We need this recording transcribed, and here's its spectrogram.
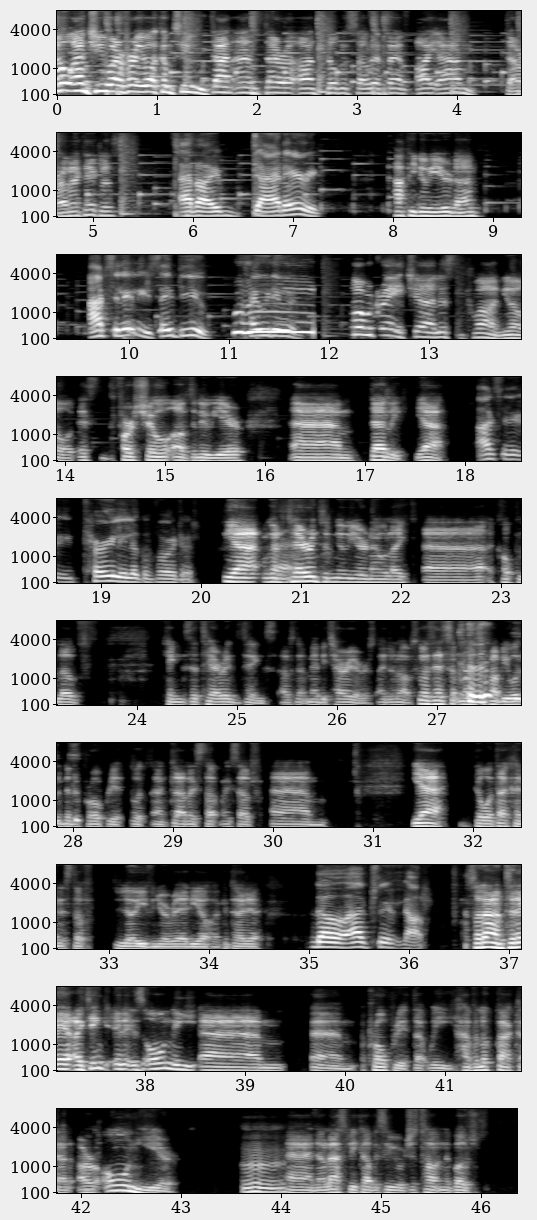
Hello, and you are very welcome to Dan and Dara on Dublin South FM. I am Dara McNicholas. And I'm Dan Eric. Happy New Year, Dan. Absolutely. Same to you. How are we doing? Oh, we're great. Yeah, listen, come on. You know, it's the first show of the new year. Um, deadly. Yeah. Absolutely. Thoroughly looking forward to it. Yeah, we're going to Uh, tear into the new year now, like uh, a couple of things that tear into things. I was going maybe terriers. I don't know. I was going to say something else that probably wouldn't have been appropriate, but I'm glad I stopped myself. Um, yeah, don't want that kind of stuff live in your radio, I can tell you. No, absolutely not. So Dan, today I think it is only um, um, appropriate that we have a look back at our own year. Mhm. And now last week, obviously, we were just talking about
